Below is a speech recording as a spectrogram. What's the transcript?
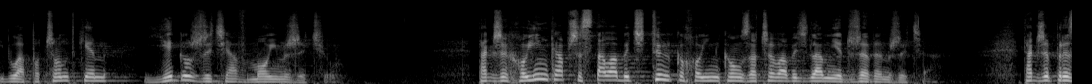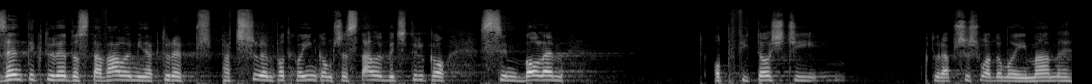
i była początkiem Jego życia w moim życiu. Także choinka przestała być tylko choinką, zaczęła być dla mnie drzewem życia. Także prezenty, które dostawałem i na które patrzyłem pod choinką, przestały być tylko symbolem obfitości, która przyszła do mojej mamy,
